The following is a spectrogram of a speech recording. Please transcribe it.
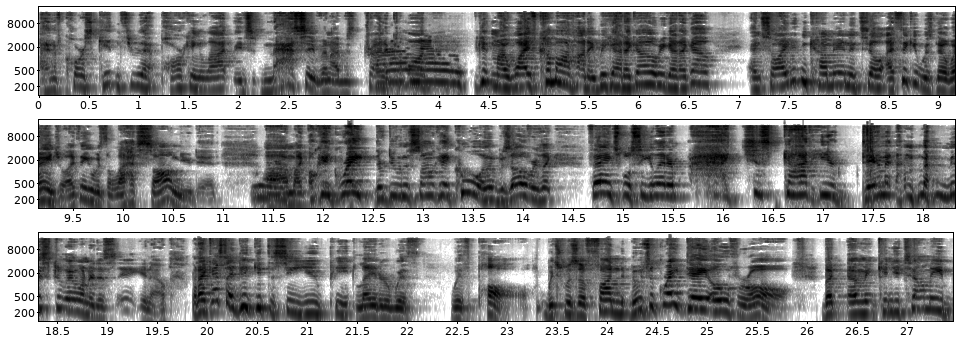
And of course, getting through that parking lot is massive, and I was trying to come on, get my wife, come on, honey, we gotta go, we gotta go. And so I didn't come in until I think it was No Angel. I think it was the last song you did. Yeah. Uh, I'm like, okay, great. They're doing the song. Okay, cool. And it was over. He's like, thanks. We'll see you later. I just got here. Damn it. I missed who I wanted to see, you know. But I guess I did get to see you, Pete, later with with Paul, which was a fun, it was a great day overall. But I mean, can you tell me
